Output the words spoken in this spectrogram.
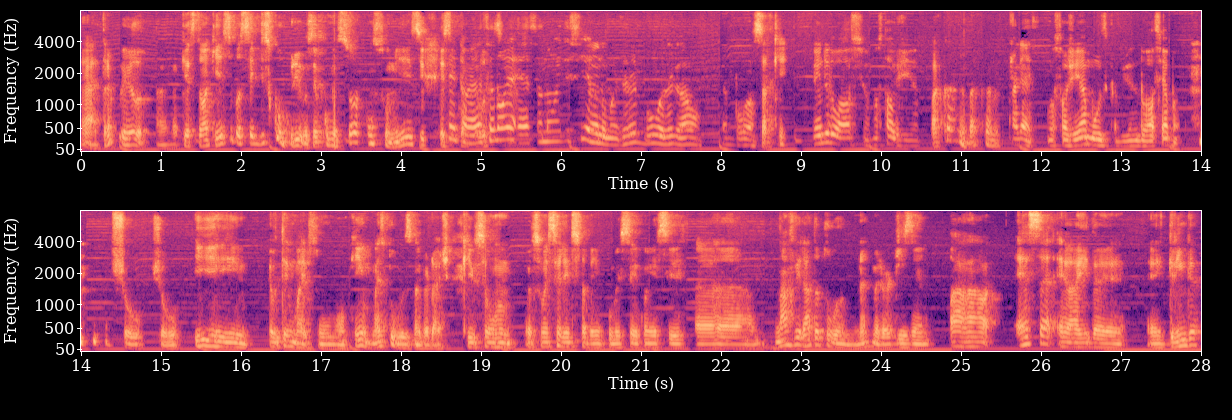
Ah, tranquilo. A questão aqui é se você descobriu, você começou a consumir esse, esse Então, conteúdo. essa não, é, essa não é desse ano, mas ela é boa, legal. É boa. Saquei. Vivendo do Ócio, nostalgia. Bacana, bacana. Aliás, nostalgia é a música, Vivendo do Ócio é a banda. Show, show. E eu tenho mais um aqui, mais duas, na verdade, que são, são excelentes também. Eu comecei a conhecer ah, na virada do ano, né? Melhor dizendo. Ah, essa é ainda é, é gringa,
